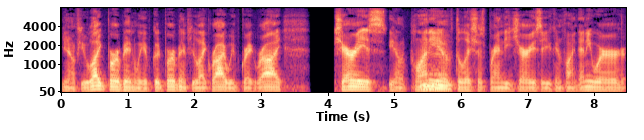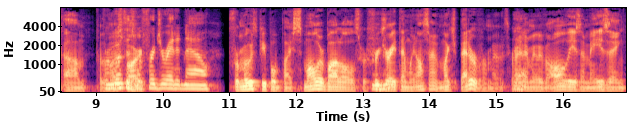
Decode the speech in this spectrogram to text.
you know, if you like bourbon, we have good bourbon. If you like rye, we have great rye. Cherries, you know, plenty Mhm. of delicious brandy cherries that you can find anywhere. Um, for the most vermouth is refrigerated now. Vermouth people buy smaller bottles, refrigerate them. We also have much better vermouth, right? Mm-hmm. Yeah. I mean, we have all these amazing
